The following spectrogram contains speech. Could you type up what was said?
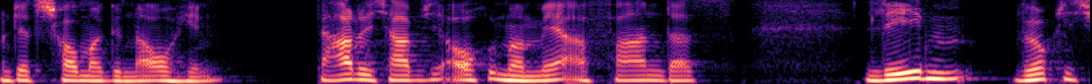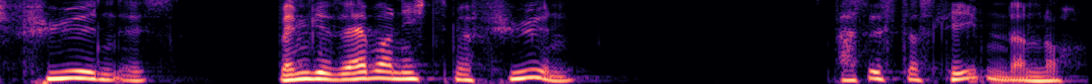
und jetzt schau mal genau hin. Dadurch habe ich auch immer mehr erfahren, dass Leben wirklich fühlen ist. Wenn wir selber nichts mehr fühlen, was ist das Leben dann noch?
